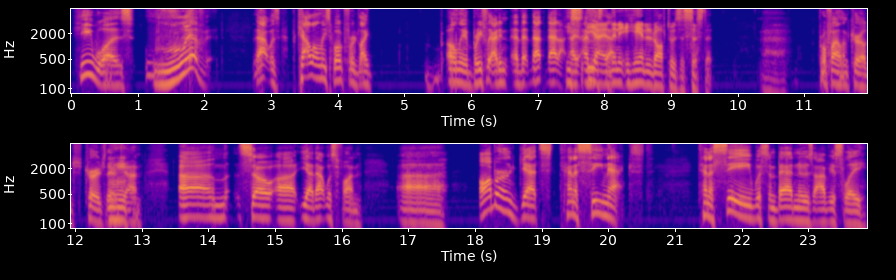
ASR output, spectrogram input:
He was livid. That was Cal only spoke for like only briefly. I didn't. uh, That that that. He's, I, I yeah, and that. then he handed it off to his assistant. profile and courage, courage there, Mm-hmm. John. Um, so uh, yeah, that was fun. Uh, Auburn gets Tennessee next. Tennessee with some bad news, obviously,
